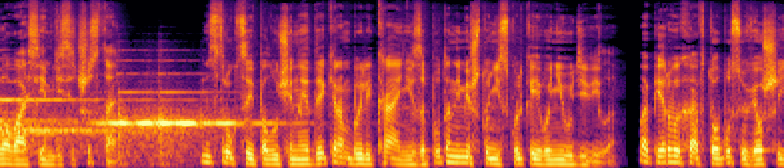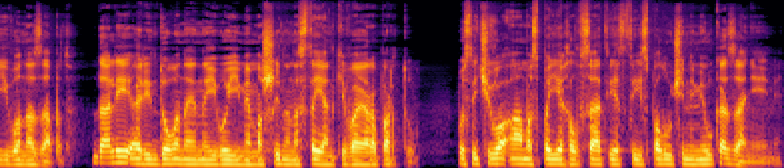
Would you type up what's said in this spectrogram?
Глава 76. Инструкции, полученные Деккером, были крайне запутанными, что нисколько его не удивило. Во-первых, автобус, увезший его на запад. Далее, арендованная на его имя машина на стоянке в аэропорту. После чего Амос поехал в соответствии с полученными указаниями.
